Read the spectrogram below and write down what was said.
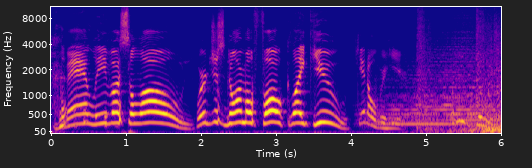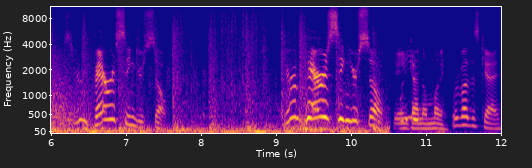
Man, leave us alone. We're just normal folk like you. Get over here. What are you doing? You're embarrassing yourself. You're embarrassing yourself. You ain't are got no money. what about this guy?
